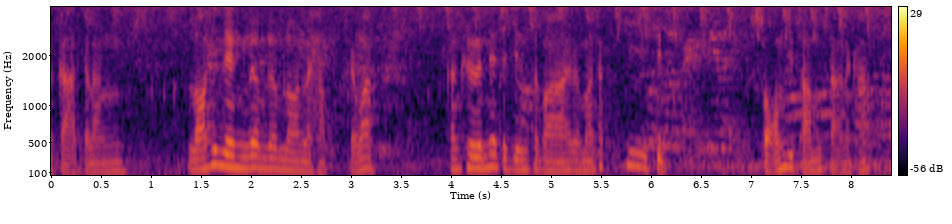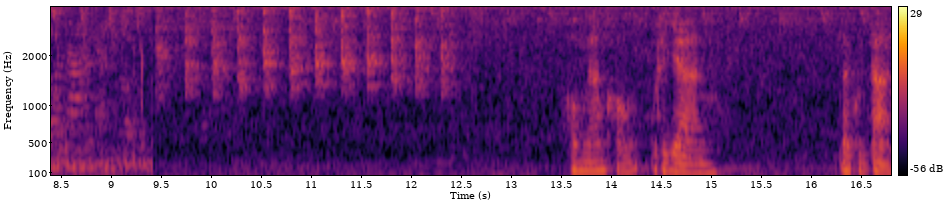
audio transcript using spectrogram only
อากาศกำลัง ร้อนนิดนึงเริ่มเริ่มร้อนแล้วครับ แต่ว่ากลางคืนเนี่ยจะเย็นสบายประมาณทักยี่สิบสองยี่สามองศานะครับห้องน้ำของอุทยานดอยขุนตาล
